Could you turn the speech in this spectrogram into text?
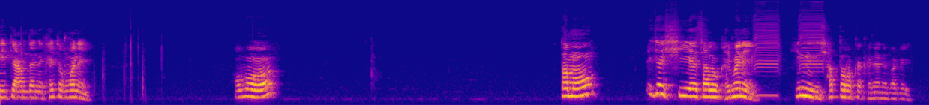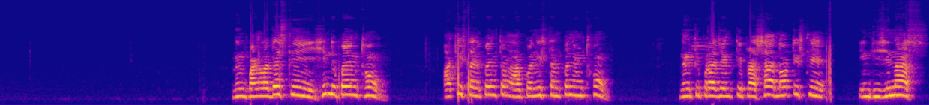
নীতি আমদানি খাইতো মানে অব তামো এই যে সিএ চালু খাইমানি হিন্দি স্বার্থ রক্ষা খাইনানি বাগै nâng Bangladesh ni Hindu payang thong, Pakistan payang thong, Afghanistan payang thong, nâng Tipra jeng Tipra sa North East ni indigenous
